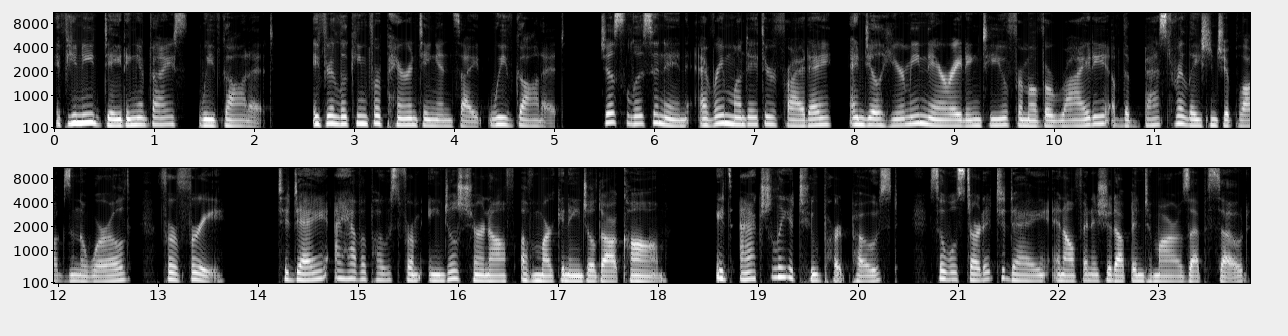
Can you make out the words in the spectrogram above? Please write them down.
If you need dating advice, we've got it. If you're looking for parenting insight, we've got it. Just listen in every Monday through Friday, and you'll hear me narrating to you from a variety of the best relationship blogs in the world for free. Today, I have a post from Angel Chernoff of marcandangel.com. It's actually a two part post, so we'll start it today and I'll finish it up in tomorrow's episode.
